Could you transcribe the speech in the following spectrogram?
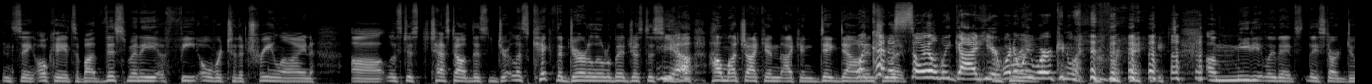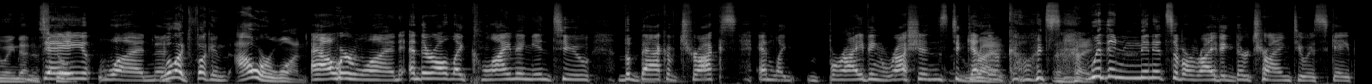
and saying, okay, it's about this many feet over to the tree line. Uh, let's just test out this dirt. Let's kick the dirt a little bit just to see Yeah. how, how much I can I can dig down what kind of it. soil we got here? What are we working with? Right. Immediately they they start doing that. Day scope. one. Well, like fucking hour one. hour one and they're all like climbing into the back of trucks and like bribing russians to get their coats Right. within minutes of arriving they're trying to escape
